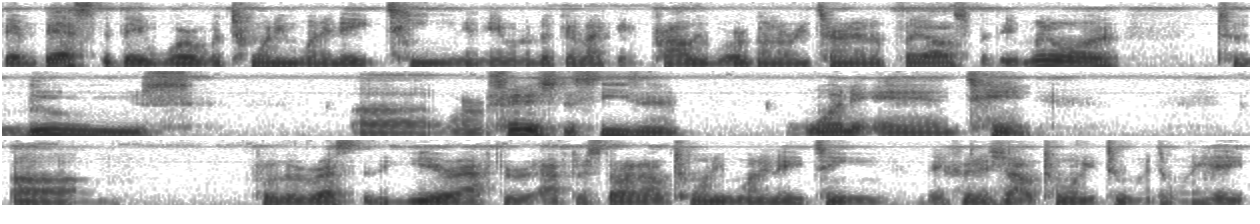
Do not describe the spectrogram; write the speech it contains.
their best that they were were 21 and 18, and they were looking like they probably were going to return to the playoffs, but they went on to lose uh, or finish the season one and 10 um, for the rest of the year. After after starting out 21 and 18, they finished out 22 and 28,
